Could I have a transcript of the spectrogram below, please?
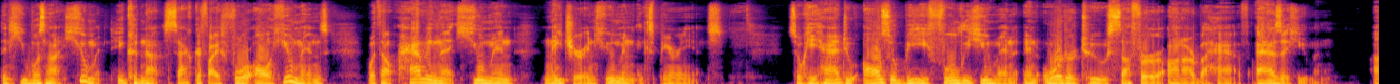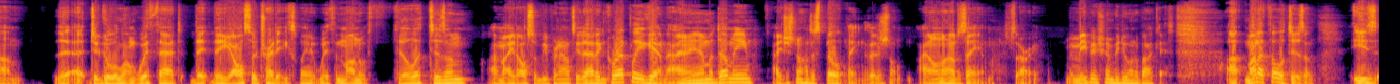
then he was not human. He could not sacrifice for all humans without having that human nature and human experience. So he had to also be fully human in order to suffer on our behalf as a human. Um, the, uh, to go along with that, they, they also try to explain it with monothelitism. I might also be pronouncing that incorrectly. Again, I am a dummy. I just know how to spell things. I just don't. I don't know how to say them. Sorry. Maybe I shouldn't be doing a podcast. Uh, monothelitism is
